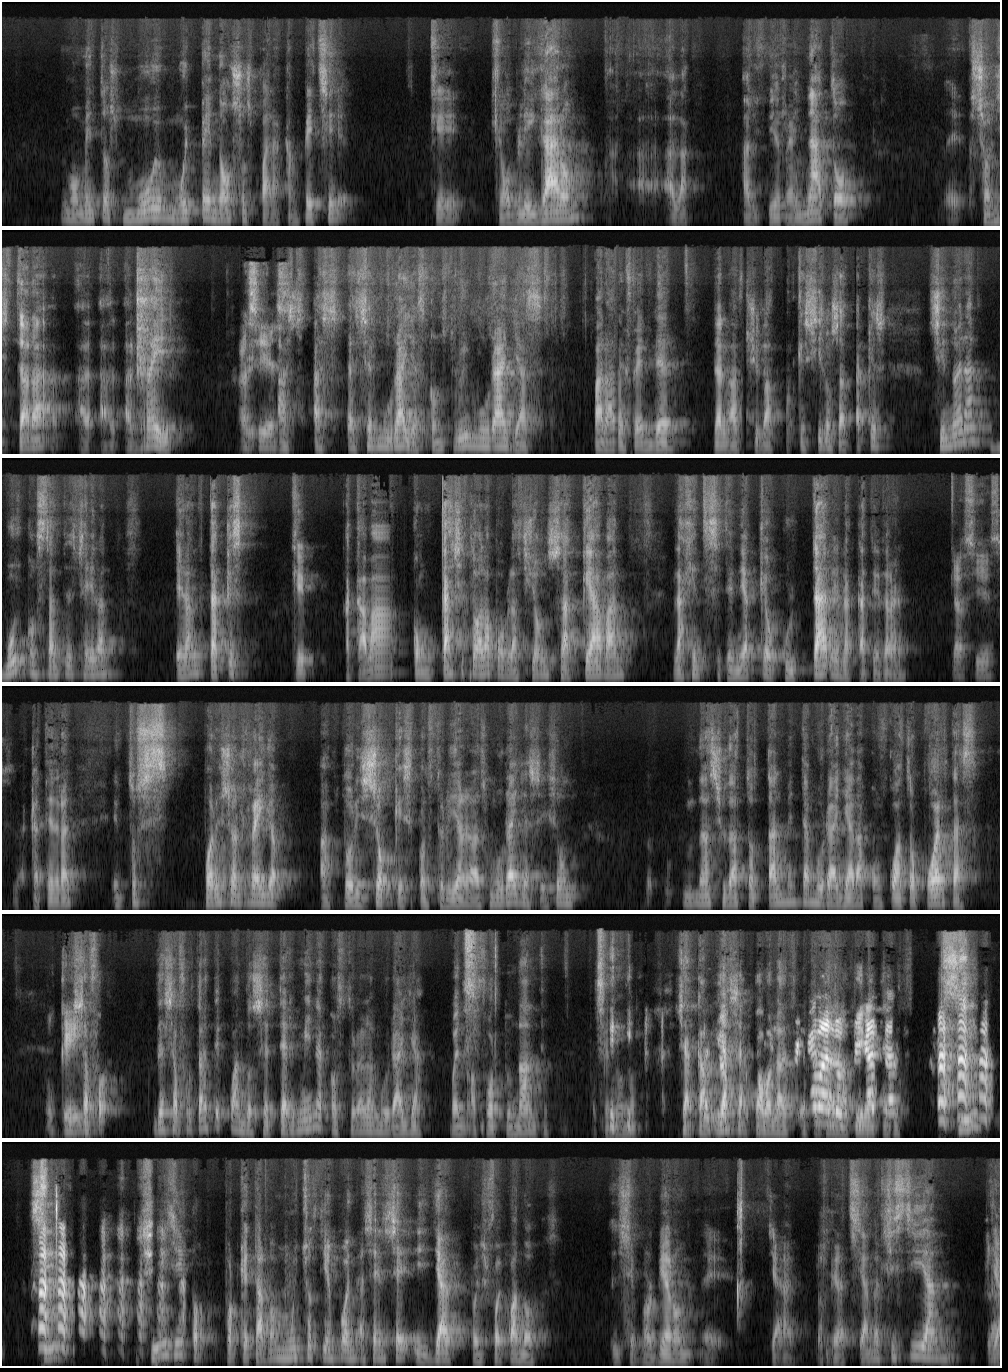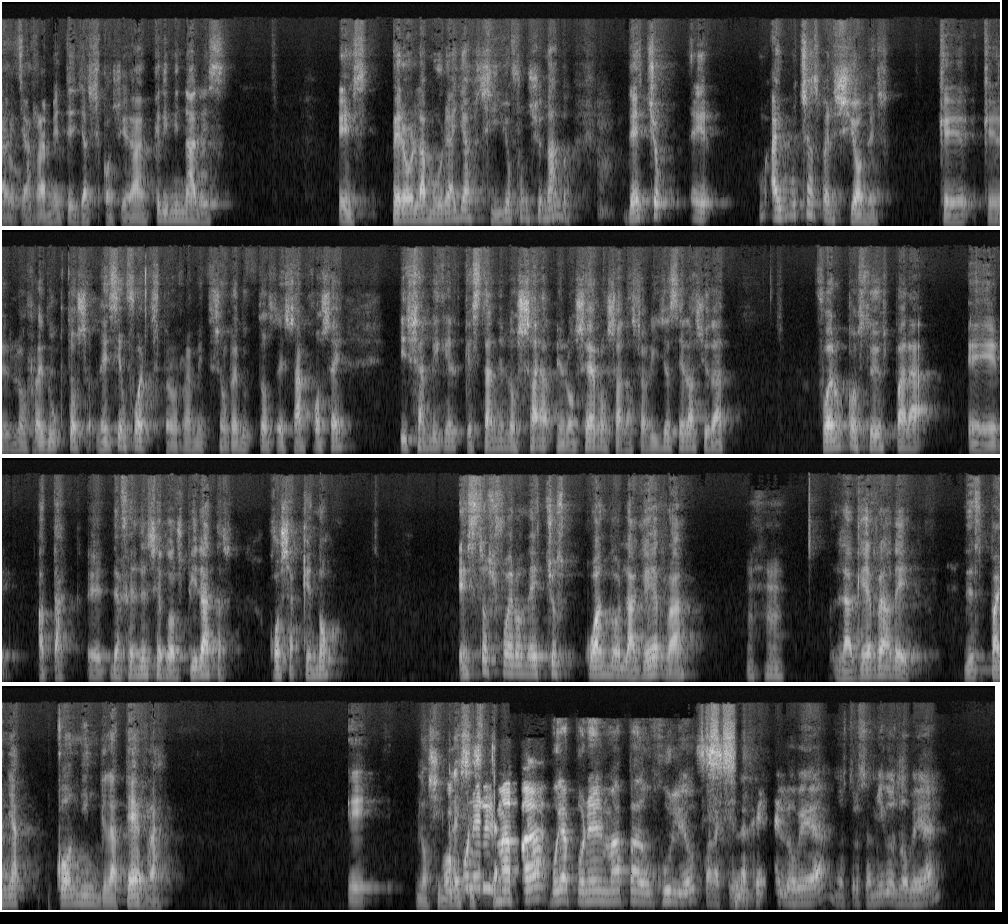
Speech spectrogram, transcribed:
momentos muy, muy penosos para Campeche que, que obligaron a- la- al virreinato eh, solicitar a- a- a- al rey Así eh, es. hacer murallas, construir murallas para defender de la ciudad, porque si los ataques, si no eran muy constantes, eran, eran ataques que acababan con casi toda la población, saqueaban, la gente se tenía que ocultar en la catedral, Así es. la catedral. Entonces, por eso el rey au- autorizó que se construyeran las murallas, se hizo un- una ciudad totalmente amurallada con cuatro puertas. Ok. Desafor- desafortunadamente, cuando se termina construir la muralla, bueno, afortunadamente, porque no, no, se acabó, ya se acabó la época acaban de los la piratería. Sí, sí, sí, sí, po- porque tardó mucho tiempo en hacerse y ya pues fue cuando se volvieron, eh, ya los piratas ya no existían, Claro. ya, ya realmente ya se consideraban criminales, es, pero la muralla siguió funcionando. De hecho, eh, hay muchas versiones que, que los reductos, le dicen fuertes, pero realmente son reductos de San José y San Miguel que están en los, en los cerros a las orillas de la ciudad, fueron construidos para eh, eh, defenderse de los piratas, cosa que no. Estos fueron hechos cuando la guerra, Ujú. la guerra de, de España con Inglaterra, eh, los Voy a ingleses... poner el mapa, voy a poner el mapa, don Julio, para que Sí. la gente lo vea, nuestros amigos lo vean,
